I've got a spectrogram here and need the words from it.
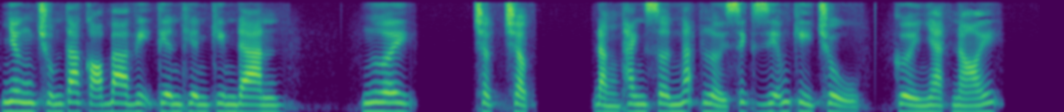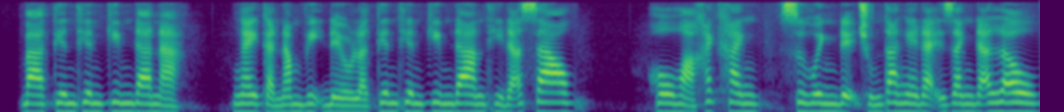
nhưng chúng ta có ba vị tiên thiên kim đan. Ngươi, chật chật, đằng Thanh Sơn ngắt lời xích diễm kỳ chủ, cười nhạt nói. Ba tiên thiên kim đan à? Ngay cả năm vị đều là tiên thiên kim đan thì đã sao? Hô hòa khách khanh, sư huynh đệ chúng ta nghe đại danh đã lâu,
